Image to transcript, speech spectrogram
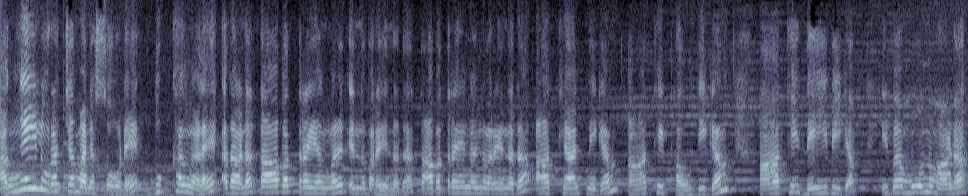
അങ്ങയിൽ ഉറച്ച മനസ്സോടെ ദുഃഖങ്ങളെ അതാണ് താപത്രയങ്ങൾ എന്ന് പറയുന്നത്. താപത്രയങ്ങൾ എന്ന് പറയുന്നത് ആധ്യാത്മികം ആധി ഭൗതികം ആധി ദൈവികം ഇവ മൂന്നുമാണ്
